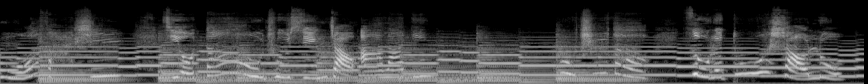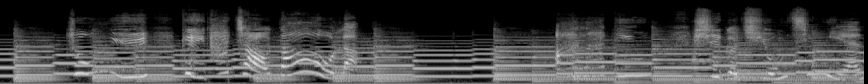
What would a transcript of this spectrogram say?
魔法师就到处寻找阿拉丁，不知道走了多少路，终于给他找到了。是个穷青年，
